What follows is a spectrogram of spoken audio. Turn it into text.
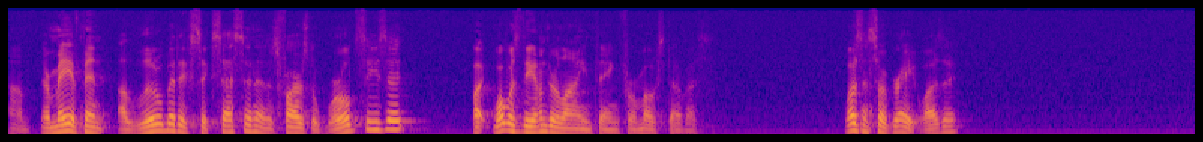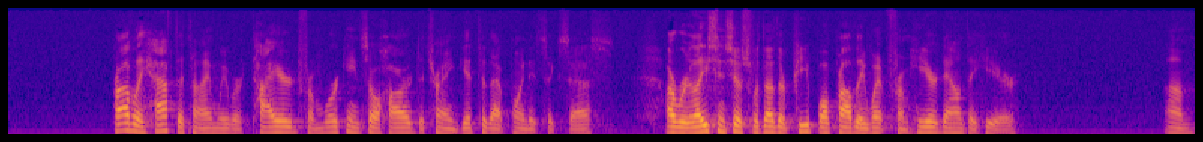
um, there may have been a little bit of success in it as far as the world sees it, but what was the underlying thing for most of us? Wasn't so great, was it? Probably half the time we were tired from working so hard to try and get to that point of success. Our relationships with other people probably went from here down to here. Um,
